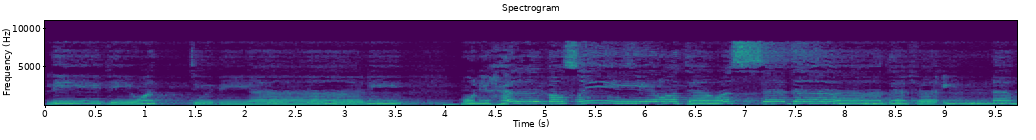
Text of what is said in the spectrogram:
بالتأليف والتبيان. منح البصيرة والسداد فإنه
